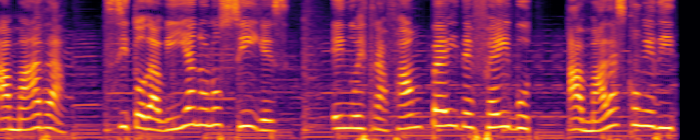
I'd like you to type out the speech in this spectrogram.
Amada, si todavía no nos sigues, en nuestra fanpage de Facebook, Amadas con Edith,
